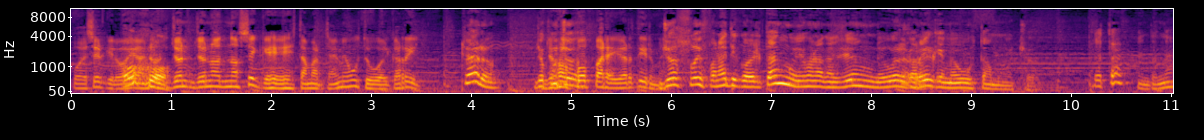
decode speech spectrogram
Puede ser que lo Ojo. hagan. No, Yo, yo no, no sé qué es esta marcha. A mí me gusta Hugo el Carril. Claro. Yo Yo, escucho... pop para divertirme. Yo soy fanático del tango y es una canción de Hugo del Carril que me gusta mucho. Ya está, ¿entendés?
